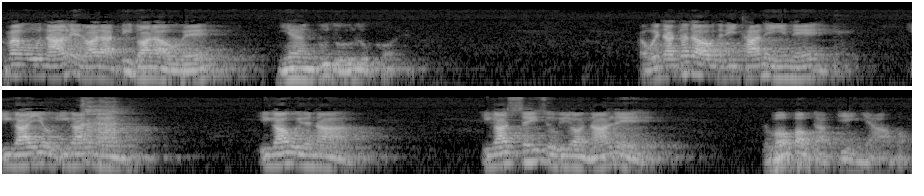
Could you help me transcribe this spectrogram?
အမှန်ကိုနားလည်သွားတာတိသွားတာကိုပဲဉာဏ်ကုသိုလ်လို့ခေါ်တယ်အဝိညာတ္တတာကိုတတိထားနေရင်ねဤကားယုတ်ဤကားနံဤကားဝေဒနာဤကားစိတ်ဆိုပြီးတော့နားလေသဘောပေါက်တာပညာပေါ့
